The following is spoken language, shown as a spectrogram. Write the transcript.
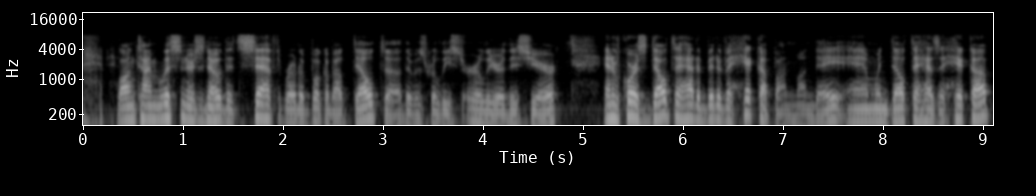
Longtime listeners know that Seth wrote a book about Delta that was released earlier this year. And of course, Delta had a bit of a hiccup on Monday. And when Delta has a hiccup,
